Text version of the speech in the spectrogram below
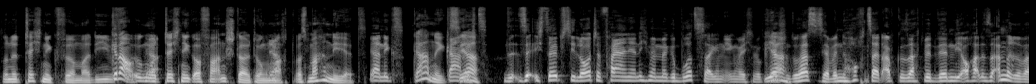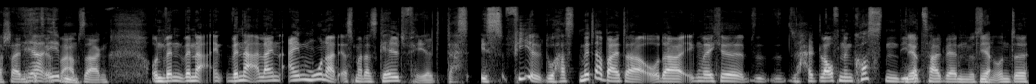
so eine Technikfirma, die Genau, irgendwo ja. Technik auf Veranstaltungen Ja. macht. Was machen die jetzt? Ja, nix. Gar nichts, Gar ja. nichts. Ich selbst die Leute feiern ja nicht mehr mehr Geburtstag in irgendwelchen Locations. Ja. Du hörst es ja, wenn eine Hochzeit abgesagt wird, werden die auch alles andere wahrscheinlich Ja, jetzt erstmal absagen. Und wenn, wenn da, wenn da allein ein Monat erstmal das Geld fehlt, das ist viel. Du hast Mitarbeiter oder irgendwelche halt laufenden Kosten, die bezahlt werden müssen. Und äh,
